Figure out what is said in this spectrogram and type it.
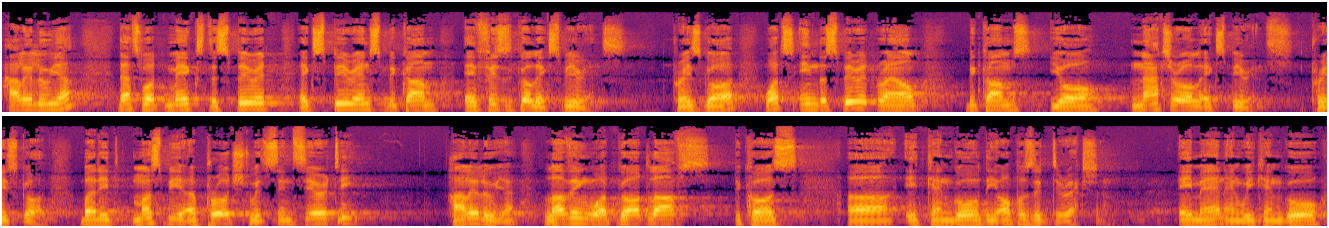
Hallelujah. That's what makes the spirit experience become a physical experience. Praise God. What's in the spirit realm becomes your natural experience. Praise God. But it must be approached with sincerity Hallelujah. Loving what God loves because uh, it can go the opposite direction. Amen. And we can go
